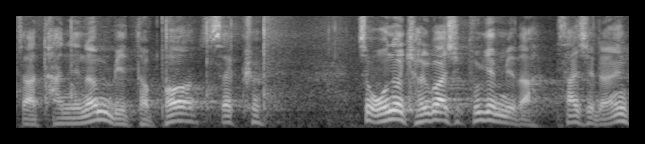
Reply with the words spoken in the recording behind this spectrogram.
자, 단위는 미터 퍼 세크. 지금 오늘 결과식 두 개입니다. 사실은.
